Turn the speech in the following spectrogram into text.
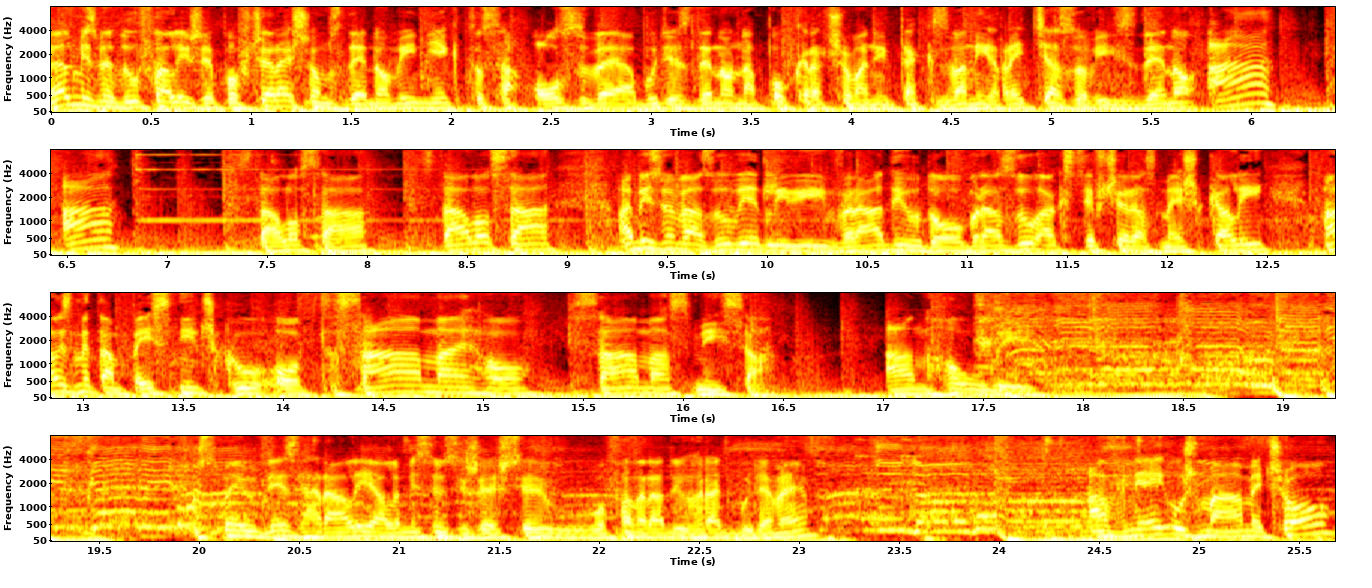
Veľmi sme dúfali, že po včerajšom Zdenovi niekto sa ozve a bude Zdeno na pokračovaní tzv. reťazový Zdeno a, a stalo sa, stalo sa, aby sme vás uviedli v rádiu do obrazu, ak ste včera zmeškali. Mali sme tam pesničku od samého, sáma Smisa. Unholy. Už sme ju dnes hrali, ale myslím si, že ešte vo fan rádiu hrať budeme. A v nej už máme čo?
